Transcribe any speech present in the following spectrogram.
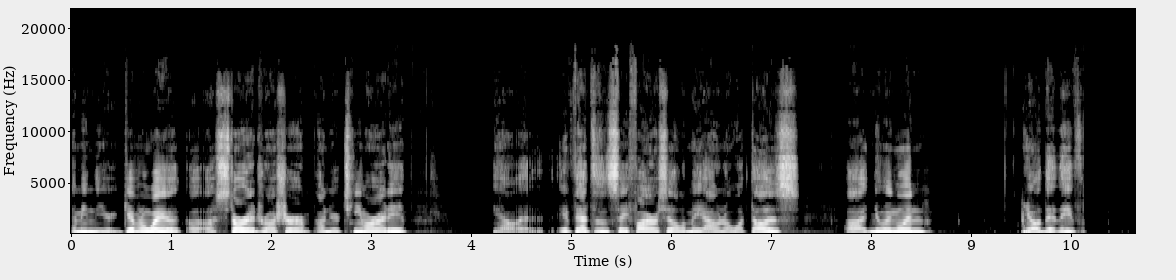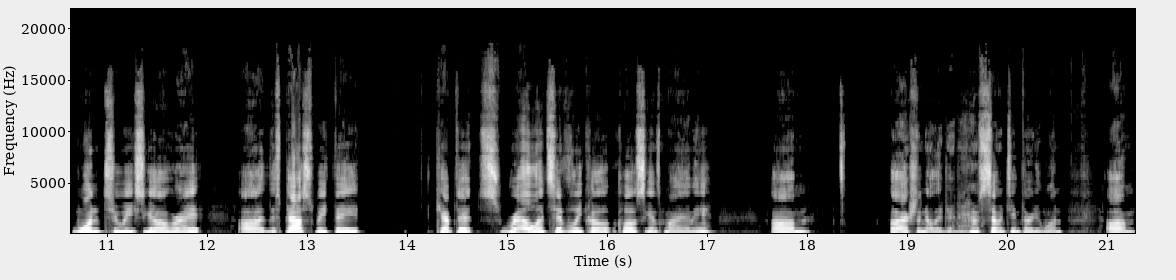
I mean, you're giving away a, a, star edge rusher on your team already. You know, if that doesn't say fire sale to me, I don't know what does. Uh, New England, you know, they, they've won two weeks ago, right? Uh, this past week, they kept it relatively co- close against Miami. Um, oh, actually, no, they didn't. It was 17-31. Um,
